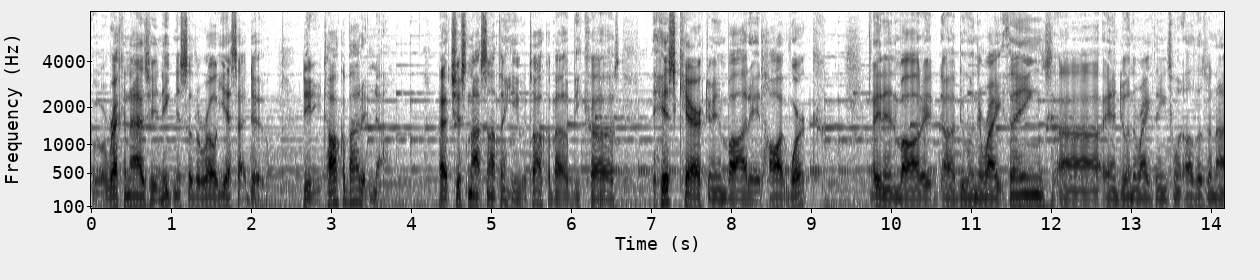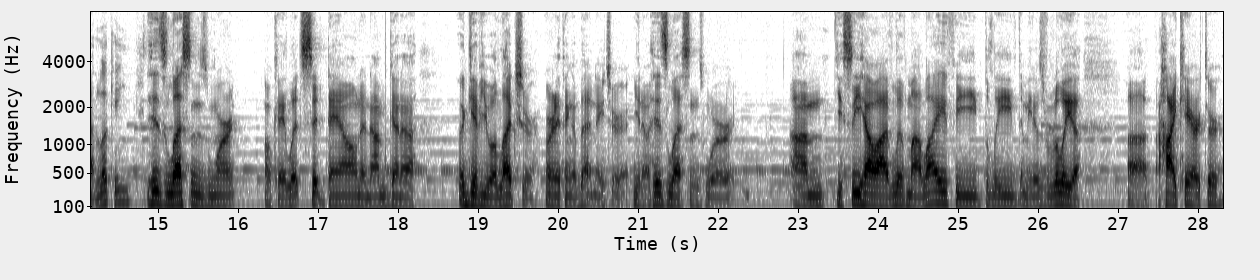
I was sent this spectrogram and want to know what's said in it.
recognized the uniqueness of the role? Yes, I do. Did he talk about it? No. That's just not something he would talk about because his character embodied hard work. It embodied uh, doing the right things uh, and doing the right things when others are not looking. His lessons weren't, okay, let's sit down and I'm gonna uh, give you a lecture or anything of that nature. You know, his lessons were, um, you see how I've lived my life. He believed, I mean, it was really a, a high character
